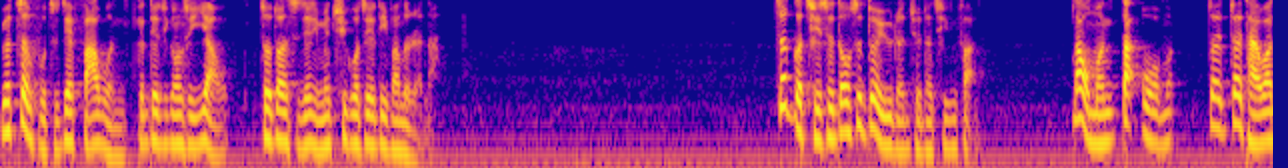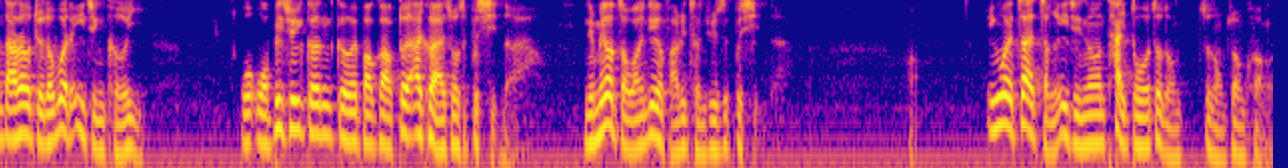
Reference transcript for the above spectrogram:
因为政府直接发文跟电信公司要这段时间里面去过这些地方的人啊，这个其实都是对于人权的侵犯。那我们大我们在在台湾，大家都觉得为了疫情可以，我我必须跟各位报告，对艾克来说是不行的！你没有走完一定的法律程序是不行的。因为在整个疫情中太多这种这种状况了，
